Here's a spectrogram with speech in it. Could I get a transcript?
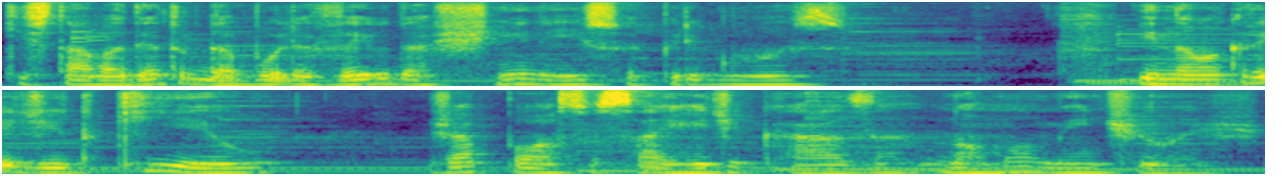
que estava dentro da bolha veio da China e isso é perigoso. E não acredito que eu já possa sair de casa normalmente hoje.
